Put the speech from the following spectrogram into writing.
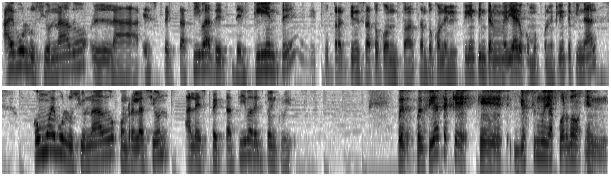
ha evolucionado la expectativa del cliente? Tú tienes trato con, tanto con el cliente intermediario como con el cliente final. ¿Cómo ha evolucionado con relación a la expectativa del todo incluido? Pues, pues fíjate que, yo estoy muy de acuerdo en,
